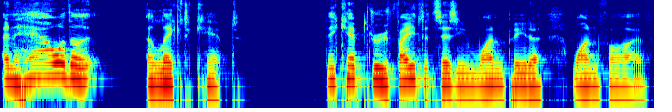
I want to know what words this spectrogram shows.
And how are the elect kept? They're kept through faith, it says in 1 Peter 1 5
